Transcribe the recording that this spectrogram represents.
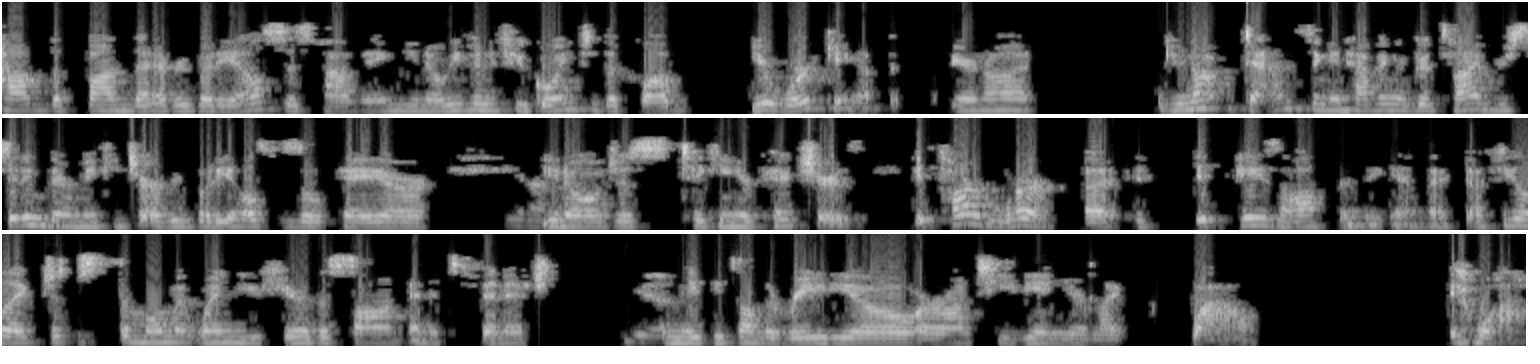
have the fun that everybody else is having. You know, even if you're going to the club, you're working at the club. You're not you're not dancing and having a good time. You're sitting there making sure everybody else is okay or yeah. you know, just taking your pictures. It's hard work, but it, it pays off in the end. I, I feel like just the moment when you hear the song and it's finished, yeah. and maybe it's on the radio or on TV and you're like, wow, wow,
